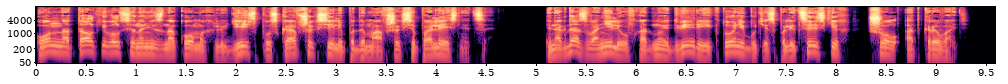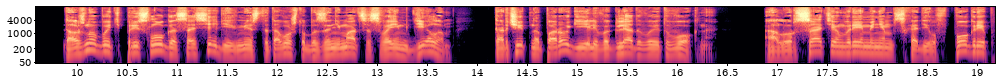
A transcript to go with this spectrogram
он наталкивался на незнакомых людей, спускавшихся или подымавшихся по лестнице. Иногда звонили у входной двери, и кто-нибудь из полицейских шел открывать. Должно быть, прислуга соседей вместо того, чтобы заниматься своим делом, торчит на пороге или выглядывает в окна. А Лурса тем временем сходил в погреб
